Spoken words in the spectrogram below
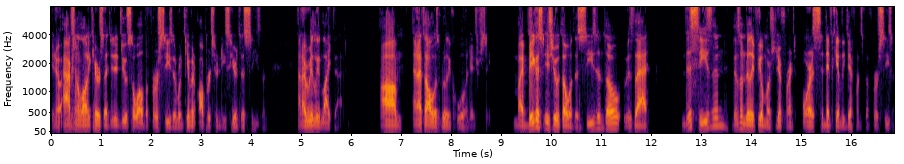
You know, action. A lot of characters that didn't do so well the first season were given opportunities here this season, and I really like that. Um, and I thought it was really cool and interesting. My biggest issue though with the season though is that this season doesn't really feel much different or significantly different to the first season.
